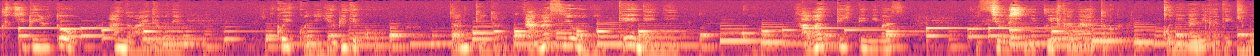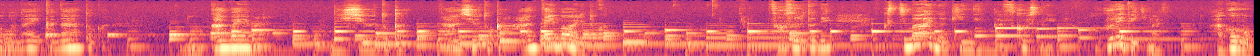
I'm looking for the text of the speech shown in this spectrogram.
唇と歯の間をね一個一個ね指でこうにくいかなとかここに何かできものないかなとかこの考えながら2周とか3周とか反対回りとか。そうするとね口周りの筋肉が少しねほぐれてきます。顎も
